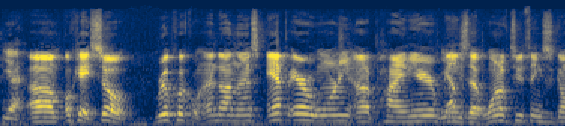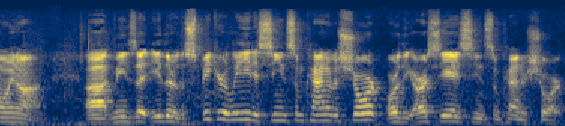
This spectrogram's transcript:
Yeah. Um, okay, so real quick, we'll end on this. Amp error warning on a Pioneer Yep. means that one of two things is going on. Uh, it means that either the speaker lead is seeing some kind of a short or the RCA is seeing some kind of short.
